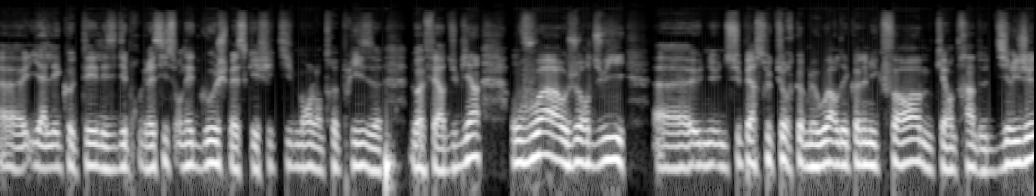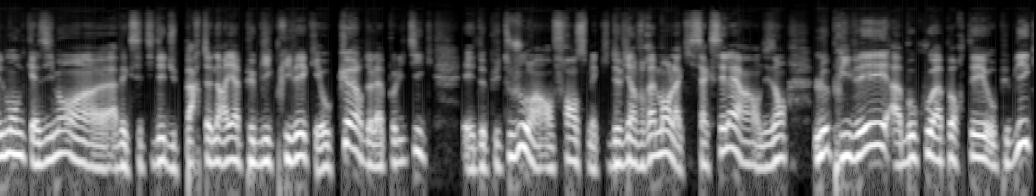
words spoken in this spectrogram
euh, y a les côtés, les idées progressistes, on est de gauche parce qu'effectivement l'entreprise doit faire du bien. On voit aujourd'hui euh, une, une, superstructure comme le World Economic Forum qui est en train de diriger le monde quasiment hein, avec cette idée du partenariat public-privé qui est au cœur de la politique et depuis toujours hein, en France, mais qui devient vraiment là, qui s'accélère hein, en disant le privé a beaucoup apporté au public.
